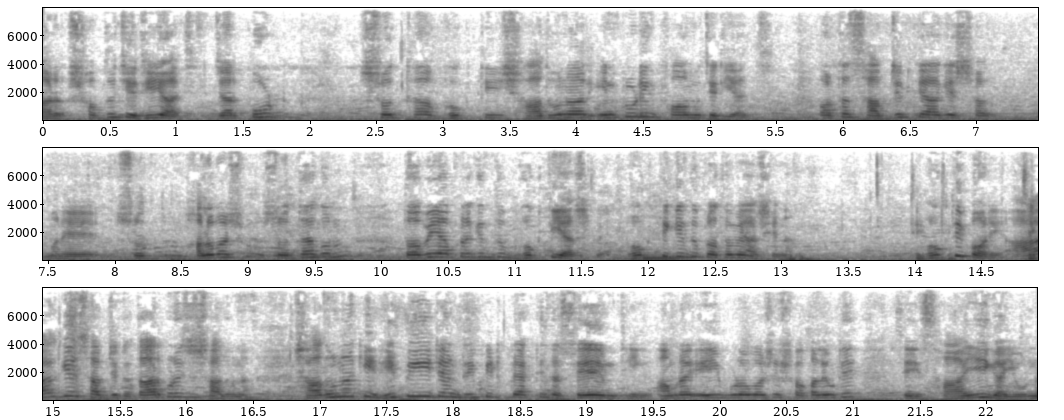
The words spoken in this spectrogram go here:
আর শব্দ হচ্ছে রিয়াজ যার কোড শ্রদ্ধা ভক্তি সাধনার ইনক্লুডিং ফর্ম হচ্ছে রিয়াজ। অর্থাৎ সাবজেক্টকে আগে মানে ভালোবাসুন শ্রদ্ধা করুন তবেই আপনার কিন্তু ভক্তি আসবে। ভক্তি কিন্তু প্রথমে আসে না। ভক্তি পরে আগে সাবজেক্ট তারপরে হচ্ছে সাধনা। সাধনা কি? Repeat and repeat practice the same thing আমরা এই বুড়ো বয়সে সকালে উঠে সেই সাই গাই অন্য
